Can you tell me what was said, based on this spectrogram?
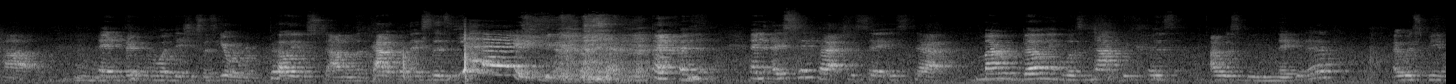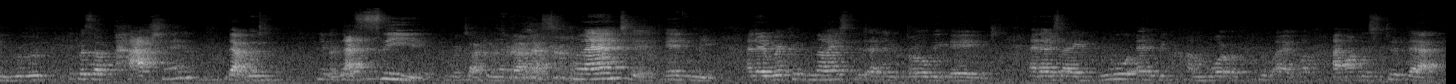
child. Mm-hmm. And then one day she says, You're a rebellious child. And I got up and I says, Yay! and, and, and I say that to say is that my rebellion was not because I was being negative, I was being rude. It was a passion that was, you know, that seed we're talking about, that's planted in me. And I recognized it at an early age. And as I grew and become more of who I was, I understood that.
